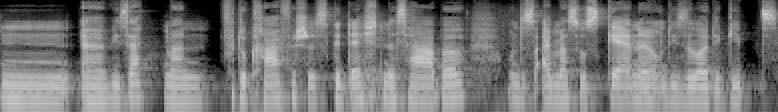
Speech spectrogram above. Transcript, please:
ein, äh, wie sagt man, fotografisches Gedächtnis habe und es einmal so scanne und diese Leute gibt's.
